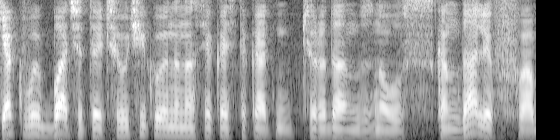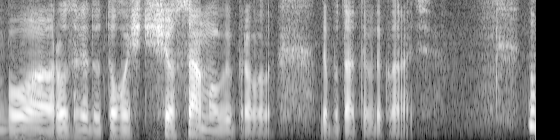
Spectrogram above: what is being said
Як ви бачите, чи очікує на нас якась така череда знову скандалів або розгляду того, що саме виправили депутати в декларації? Ну,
